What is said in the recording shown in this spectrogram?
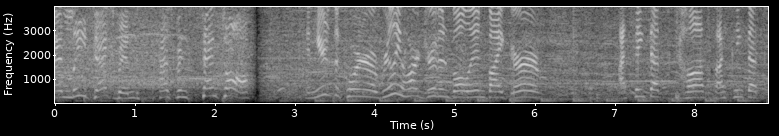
and Lee Desmond has been sent off. And here's the corner, a really hard driven ball in by Gurr. I think that's tough. I think that's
